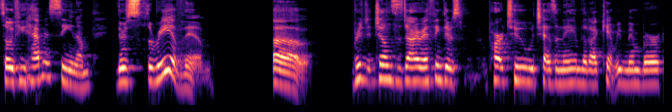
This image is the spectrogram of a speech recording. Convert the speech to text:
So if you haven't seen them, there's three of them. Uh, Bridget Jones's Diary. I think there's part two, which has a name that I can't remember,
